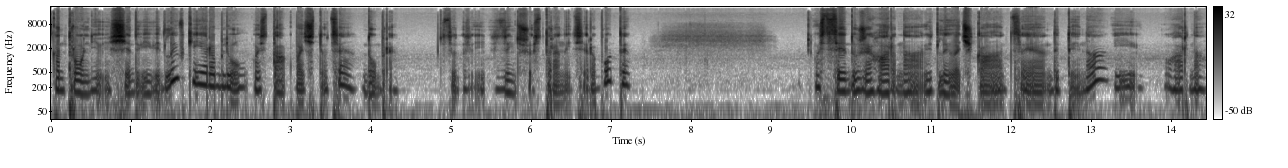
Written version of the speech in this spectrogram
контрольні ще дві відливки я роблю. Ось так, бачите, це добре. З іншої сторони ці роботи. Ось це дуже гарна відливочка, це дитина і гарна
